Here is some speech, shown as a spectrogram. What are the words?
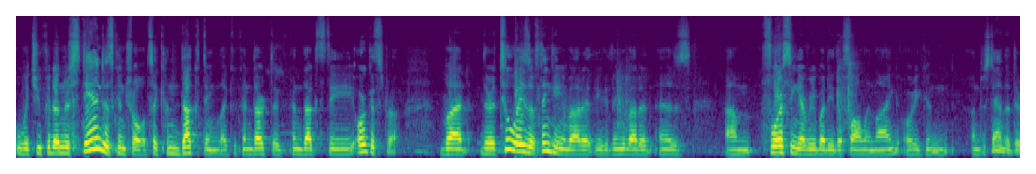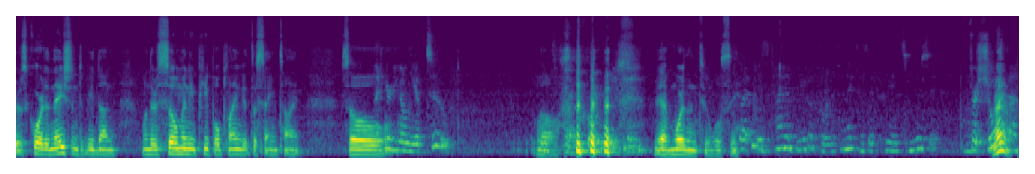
Which you could understand as control. It's like conducting, like a conductor conducts the orchestra. But there are two ways of thinking about it. You can think about it as um, forcing everybody to fall in line, or you can understand that there's coordination to be done when there's so many people playing at the same time. But So, here you only have two. Well, Coordination. yeah, more than two. We'll see. But it's kind of beautiful, isn't it? Because it creates music. For sure. Right.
